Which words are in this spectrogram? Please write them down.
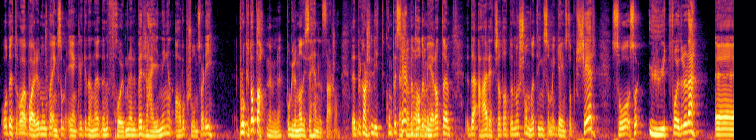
Og dette var bare noen poeng som egentlig ikke denne, denne formelen eller beregningen av opsjonsverdi plukket opp. da. På grunn av disse hendelsene. Her, sånn. Dette blir kanskje litt komplisert, men ta det mer at det, eh, det er rett og slett at når sånne ting som i GameStop skjer, så, så utfordrer det eh,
